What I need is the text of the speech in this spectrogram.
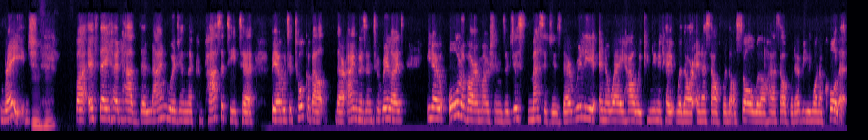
rage Mhm. but if they had had the language and the capacity to be able to talk about their angers and to realize you know all of our emotions are just messages. They're really in a way how we communicate with our inner self with our soul with our higher self whatever you want to call it.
